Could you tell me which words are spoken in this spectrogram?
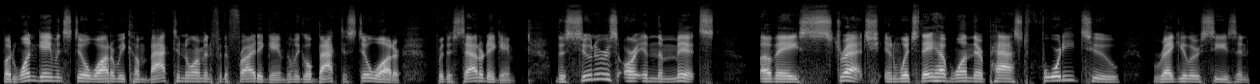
but one game in Stillwater. We come back to Norman for the Friday game. Then we go back to Stillwater for the Saturday game. The Sooners are in the midst of a stretch in which they have won their past 42 regular season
